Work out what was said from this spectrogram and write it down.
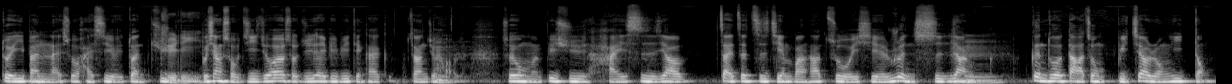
对一般人来说还是有一段距离，不像手机，就要手机 APP 点开这样就好了，所以我们必须还是要。在这之间帮他做一些润饰，让更多的大众比较容易懂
